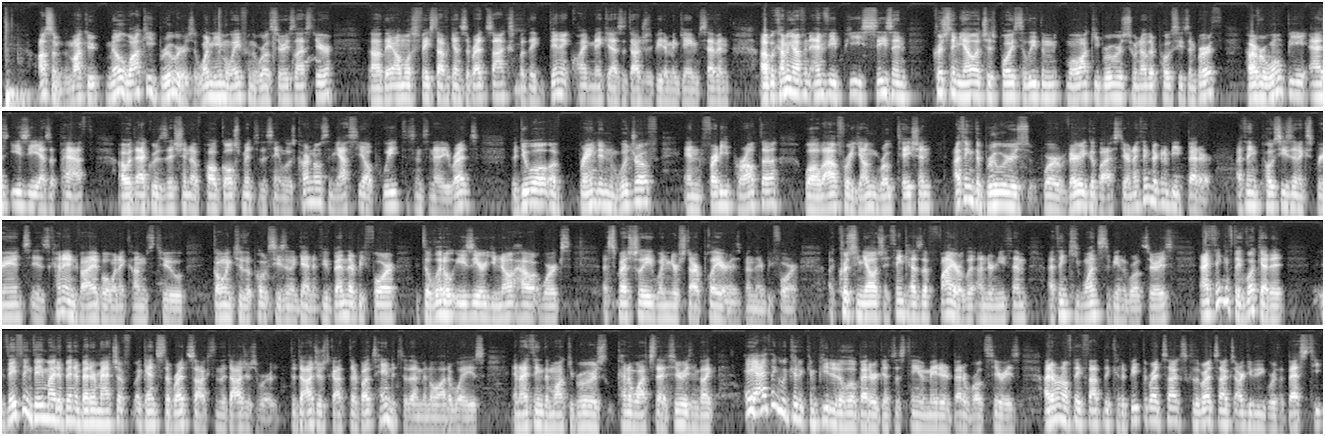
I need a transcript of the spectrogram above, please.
Awesome. The Milwaukee Brewers, one game away from the World Series last year. Uh, they almost faced off against the Red Sox, but they didn't quite make it as the Dodgers beat them in Game 7. Uh, but coming off an MVP season, Christian Yelich is poised to lead the Milwaukee Brewers to another postseason berth. However, won't be as easy as a path uh, with the acquisition of Paul Goldschmidt to the St. Louis Cardinals and Yasiel Puig to Cincinnati Reds. The duo of Brandon Woodruff and Freddie Peralta will allow for a young rotation. I think the Brewers were very good last year, and I think they're going to be better. I think postseason experience is kind of invaluable when it comes to going to the postseason again. If you've been there before, it's a little easier. You know how it works, especially when your star player has been there before. Uh, Christian Yelich, I think, has a fire lit underneath him. I think he wants to be in the World Series. And I think if they look at it, they think they might have been a better matchup against the Red Sox than the Dodgers were. The Dodgers got their butts handed to them in a lot of ways. And I think the Milwaukee Brewers kind of watched that series and be like, hey, I think we could have competed a little better against this team and made it a better World Series. I don't know if they thought they could have beat the Red Sox because the Red Sox arguably were the best, te-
